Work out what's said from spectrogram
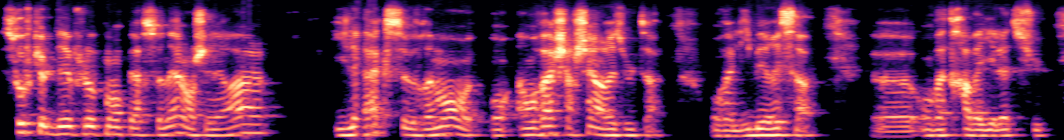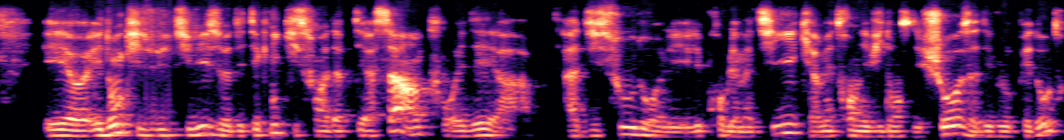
sauf que le développement personnel, en général, il axe vraiment, on, va chercher un résultat, on va libérer ça, euh, on va travailler là-dessus. Et, et, donc, ils utilisent des techniques qui sont adaptées à ça hein, pour aider à, à dissoudre les, problématiques, à mettre en évidence des choses, à développer d'autres.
